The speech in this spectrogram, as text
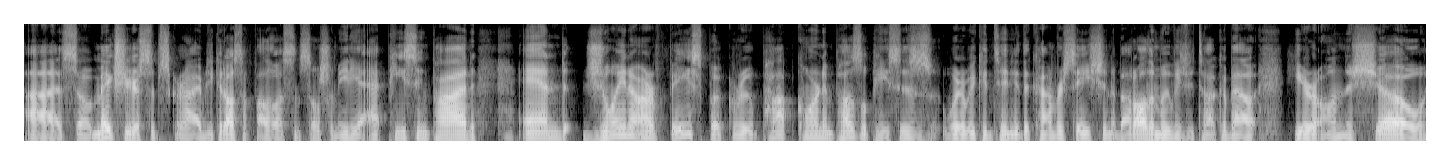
Uh, so make sure you're subscribed. You could also follow us on social media at Piecing Pod and join our Facebook group, Popcorn and Puzzle Pieces, where we continue the conversation about all the movies we talk about here on the show.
